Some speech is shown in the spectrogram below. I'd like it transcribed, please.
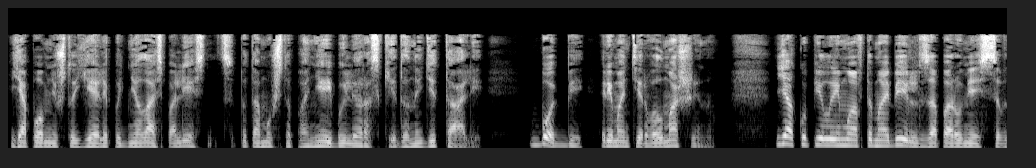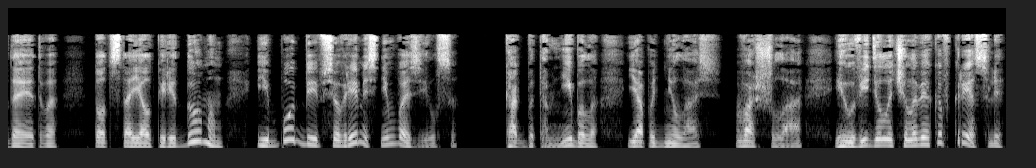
Я помню, что еле поднялась по лестнице, потому что по ней были раскиданы детали — Бобби ремонтировал машину. Я купила ему автомобиль за пару месяцев до этого. Тот стоял перед домом, и Бобби все время с ним возился. Как бы там ни было, я поднялась, вошла и увидела человека в кресле,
